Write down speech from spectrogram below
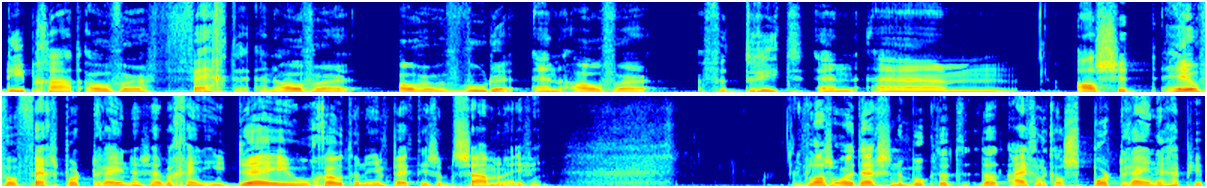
diep gaat over vechten en over, over woede en over verdriet. En ehm, als je heel veel vechtsporttrainers hebben geen idee hoe groot hun impact is op de samenleving. Ik las ooit ergens in een boek dat, dat eigenlijk als sporttrainer heb je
